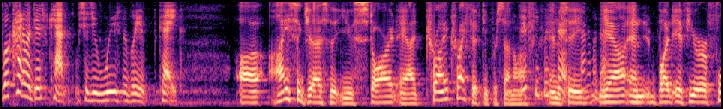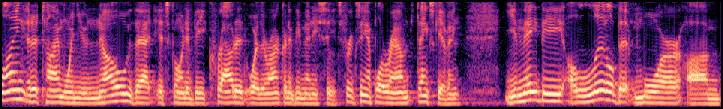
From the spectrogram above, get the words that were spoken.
what kind of a discount should you reasonably take? Uh, I suggest that you start at try try 50% off 50%, and see. Yeah, and but if you're flying at a time when you know that it's going to be crowded or there aren't going to be many seats, for example, around Thanksgiving, you may be a little bit more um,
